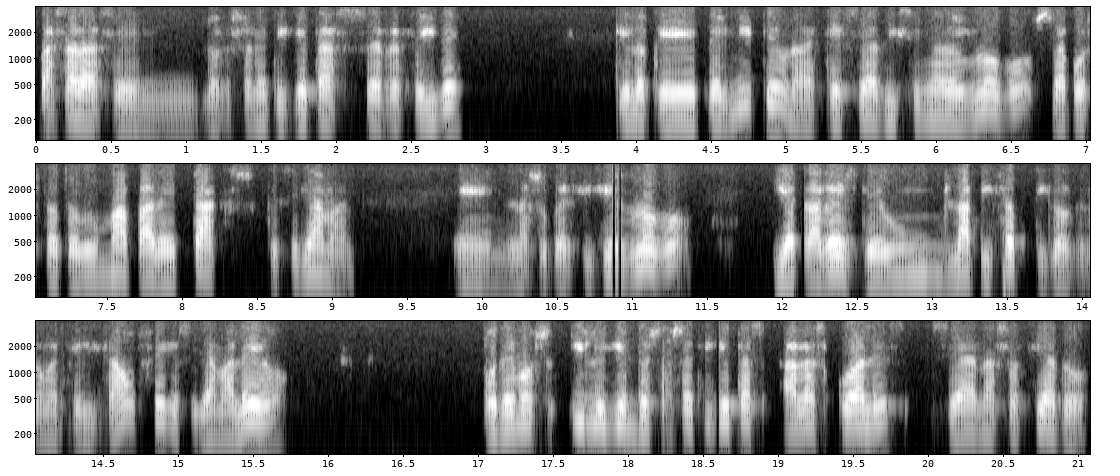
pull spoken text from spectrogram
basadas en lo que son etiquetas RFID, que lo que permite, una vez que se ha diseñado el globo, se ha puesto todo un mapa de tags que se llaman en la superficie del globo y a través de un lápiz óptico que comercializa ONCE, que se llama Leo, podemos ir leyendo esas etiquetas a las cuales se han asociado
